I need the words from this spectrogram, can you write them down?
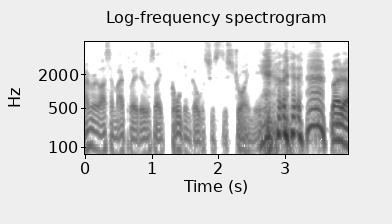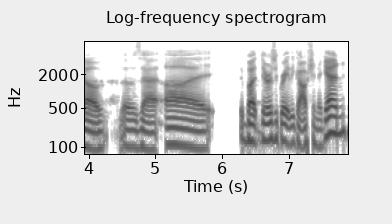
I remember last time I played, it was like Golden Go was just destroying me. but uh, that was that. Uh, but there's a Great League option again,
